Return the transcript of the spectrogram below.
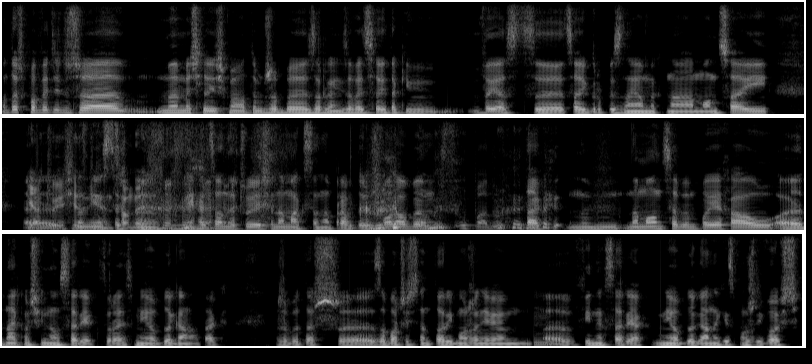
No też powiedzieć, że my myśleliśmy o tym, żeby zorganizować sobie taki wyjazd z całej grupy znajomych na Monce i Ja e, czuję się nie zniechęcony. Zniechęcony czuję się na maksa, naprawdę. Już wolałbym, Pomysł upadł. tak, n- na Monce bym pojechał e, na jakąś inną serię, która jest mniej oblegana, tak? Żeby też e, zobaczyć ten tor i może, nie wiem, w innych seriach mniej obleganych jest możliwość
